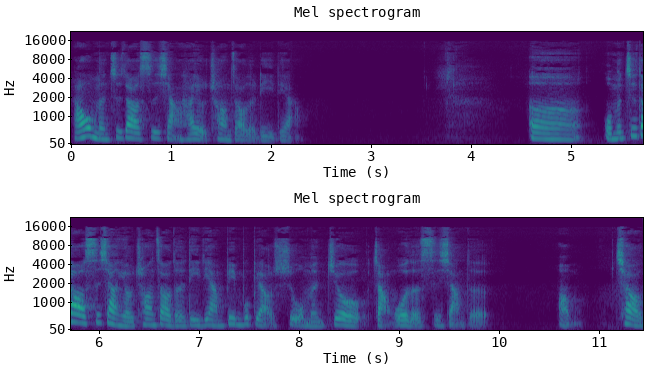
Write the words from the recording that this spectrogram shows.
然后我们知道思想它有创造的力量，呃，我们知道思想有创造的力量，并不表示我们就掌握了思想的哦窍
